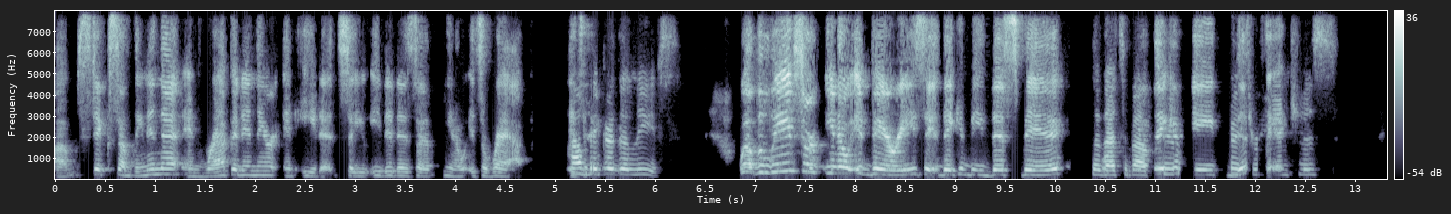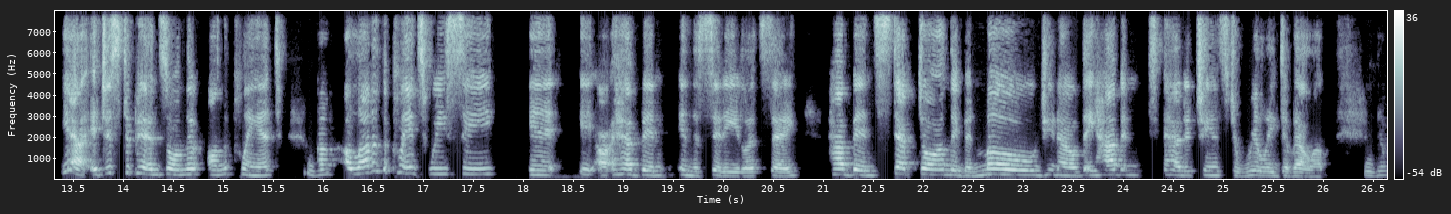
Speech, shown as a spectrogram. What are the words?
um, stick something in that and wrap it in there and eat it. So you eat it as a, you know, it's a wrap. How big are the leaves? Well, the leaves are, you know, it varies. They can be this big. So that's about they two, can be this three big. inches. Yeah, it just depends on the on the plant. Mm-hmm. Um, a lot of the plants we see in, have been in the city, let's say, have been stepped on. They've been mowed. You know, they haven't had a chance to really develop. Mm-hmm.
